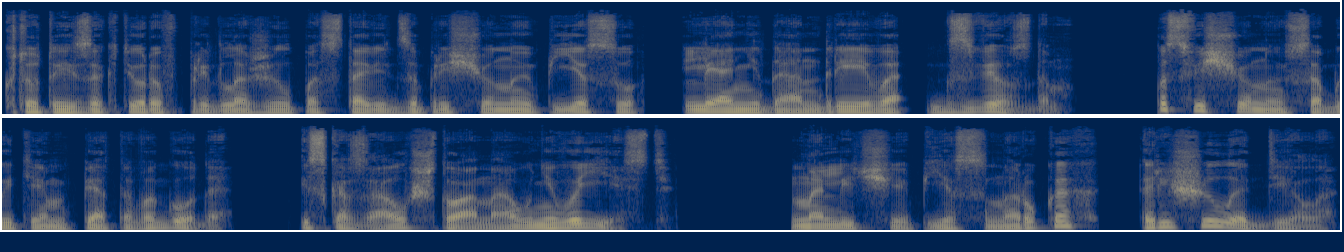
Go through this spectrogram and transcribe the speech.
Кто-то из актеров предложил поставить запрещенную пьесу Леонида Андреева «К звездам», посвященную событиям пятого года, и сказал, что она у него есть. Наличие пьесы на руках решило дело,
